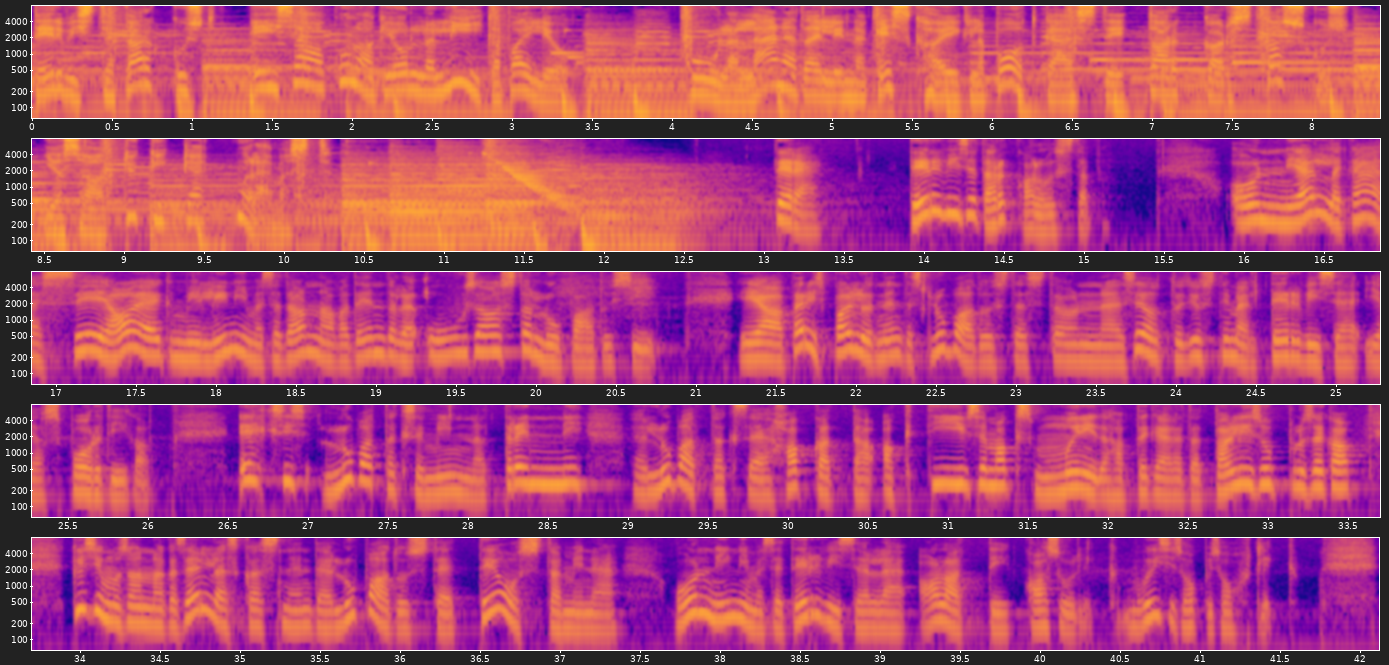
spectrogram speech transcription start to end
tervist ja tarkust ei saa kunagi olla liiga palju. kuula Lääne-Tallinna Keskhaigla podcasti Tark arst taskus ja saa tükike mõlemast. tere, Tervisetark alustab on jälle käes see aeg, mil inimesed annavad endale uusaasta lubadusi ja päris paljud nendest lubadustest on seotud just nimelt tervise ja spordiga ehk siis lubatakse minna trenni, lubatakse hakata aktiivsemaks, mõni tahab tegeleda talisupplusega. küsimus on aga selles, kas nende lubaduste teostamine on inimese tervisele alati kasulik või siis hoopis ohtlik.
